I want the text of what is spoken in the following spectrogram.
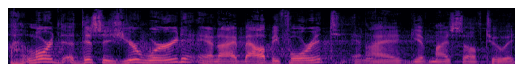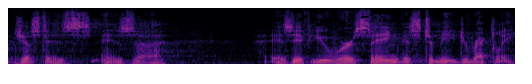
Uh, Lord, this is your word, and I bow before it, and I give myself to it just as, as, uh, as if you were saying this to me directly,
